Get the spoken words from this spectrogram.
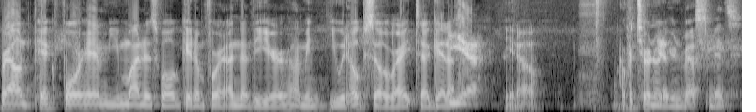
round pick for him, you might as well get him for another year. I mean, you would hope so, right? To get a Yeah. you know a return on Yep. your investment.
